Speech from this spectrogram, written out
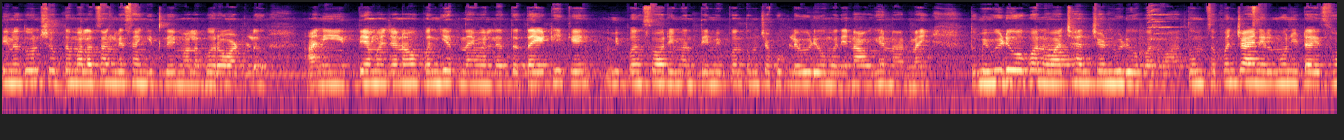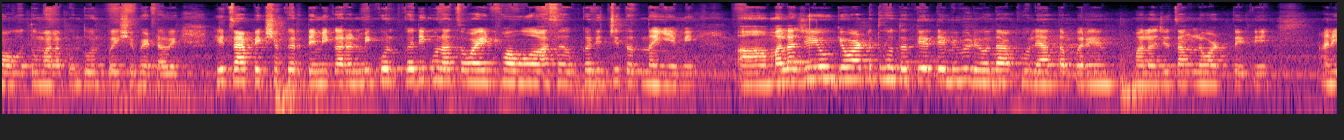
तिनं दोन शब्द मला चांगले सांगितले मला बरं वाटलं. आणि ते माझ्या नाव पण घेत नाही म्हणलं तर ताई ठीक आहे मी पण सॉरी म्हणते मी पण तुमच्या कुठल्या व्हिडिओमध्ये नाव घेणार नाही. तुम्ही व्हिडिओ बनवा छान छान व्हिडिओ बनवा. तुमचं पण चॅनेल मोनिटाईज व्हावं तुम्हाला पण दोन पैसे भेटावे. हेच अपेक्षा करते मी कारण मी कोण कधी कुणाचं वाईट व्हावं असं कधीच चितत नाही आहे मी मला जे योग्य वाटत होतं ते ते मी व्हिडिओ दाखवले आतापर्यंत. मला जे चांगलं वाटतंय ते. आणि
